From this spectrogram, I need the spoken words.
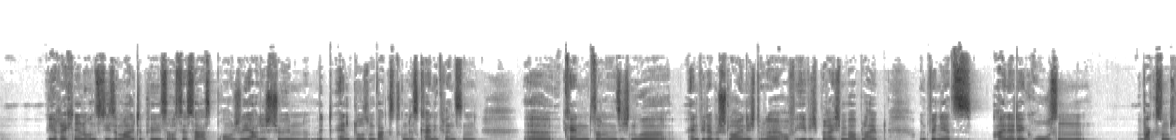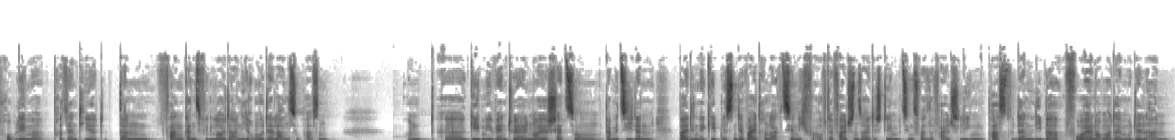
wir rechnen uns diese Multiples aus der SaaS-Branche ja alles schön mit endlosem Wachstum, das keine Grenzen äh, kennt, sondern sich nur entweder beschleunigt oder auf ewig berechenbar bleibt. Und wenn jetzt einer der großen Wachstumsprobleme präsentiert, dann fangen ganz viele Leute an, ihre Modelle anzupassen und äh, geben eventuell neue Schätzungen, damit sie dann bei den Ergebnissen der weiteren Aktien nicht auf der falschen Seite stehen beziehungsweise falsch liegen, passt du dann lieber vorher nochmal dein Modell an,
